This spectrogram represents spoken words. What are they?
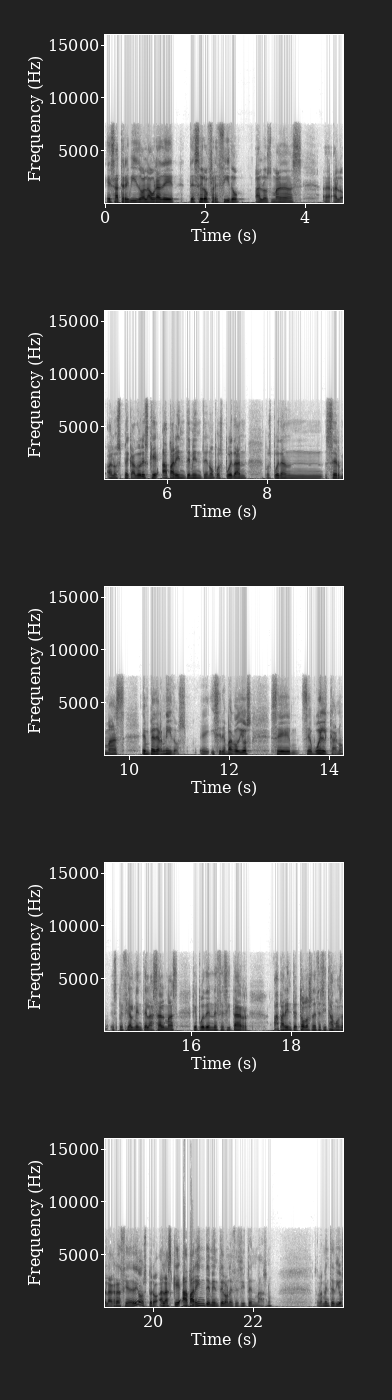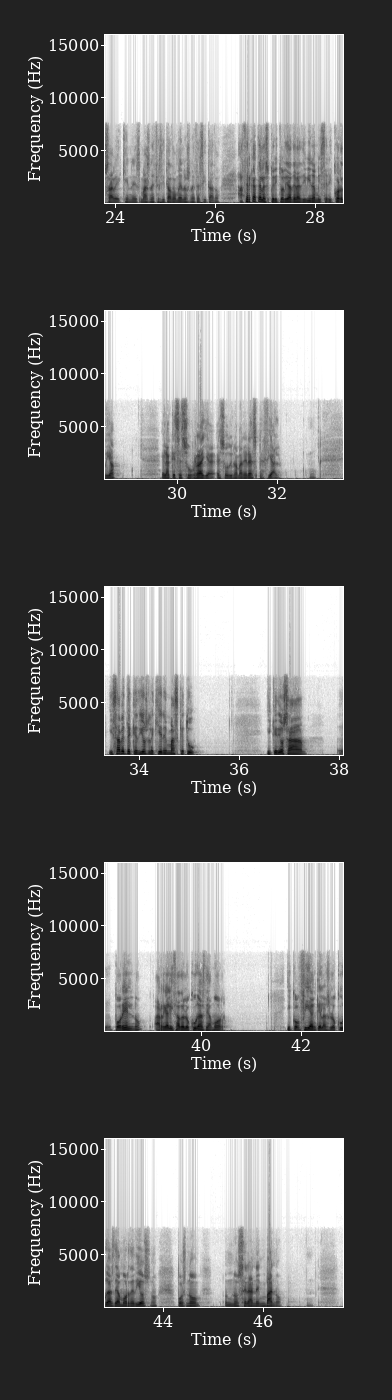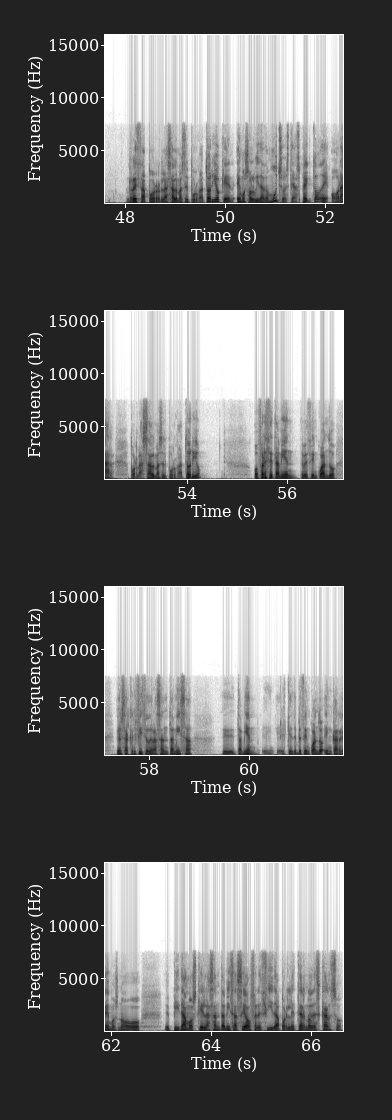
es atrevido a la hora de, de ser ofrecido a los más a, los pecadores que aparentemente no pues puedan pues puedan ser más empedernidos eh, y sin embargo Dios se, se vuelca, ¿no? especialmente las almas que pueden necesitar, aparente, todos necesitamos de la gracia de Dios, pero a las que aparentemente lo necesiten más. ¿no? Solamente Dios sabe quién es más necesitado o menos necesitado. Acércate a la espiritualidad de la divina misericordia, en la que se subraya eso de una manera especial. Y sábete que Dios le quiere más que tú. Y que Dios ha, eh, por él, ¿no? ha realizado locuras de amor y confía en que las locuras de amor de Dios ¿no? pues no, no serán en vano. Reza por las almas del purgatorio, que hemos olvidado mucho este aspecto de orar por las almas del purgatorio. Ofrece también de vez en cuando el sacrificio de la Santa Misa, eh, también eh, el que de vez en cuando encarguemos, ¿no? O eh, pidamos que la Santa Misa sea ofrecida por el eterno descanso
